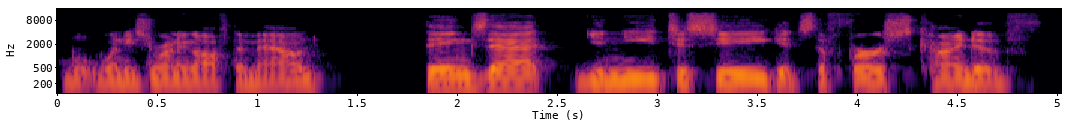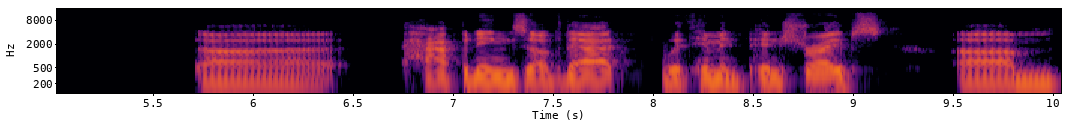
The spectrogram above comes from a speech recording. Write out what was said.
when he's running off the mound. Things that you need to see. It's the first kind of uh, happenings of that with him in pinstripes. Um,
